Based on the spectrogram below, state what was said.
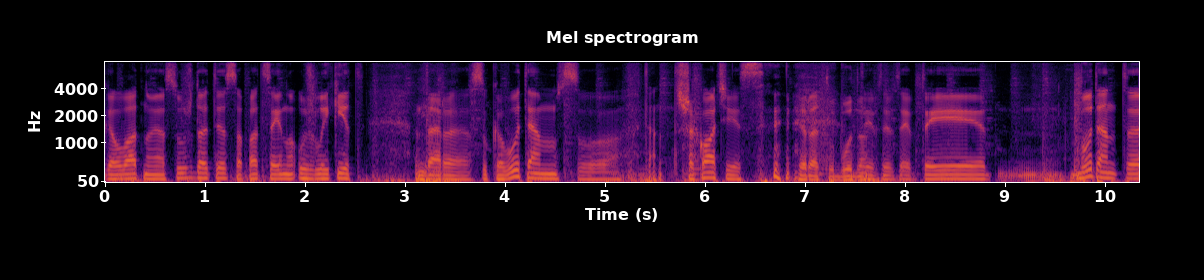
galvoti naujas užduotis, o pats einu užlaikyti dar su kavutėm, su ten šakočiais. Yra tų būdų. Taip, taip, taip. Tai būtent e,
